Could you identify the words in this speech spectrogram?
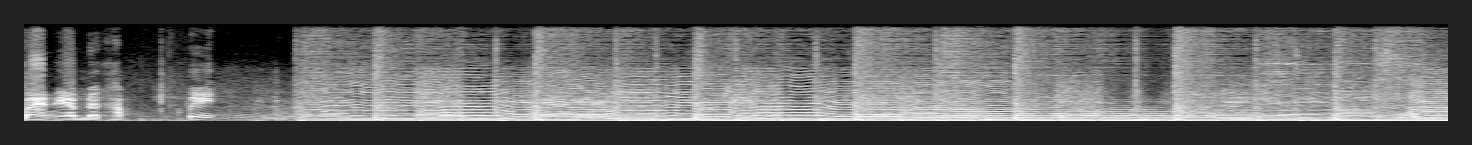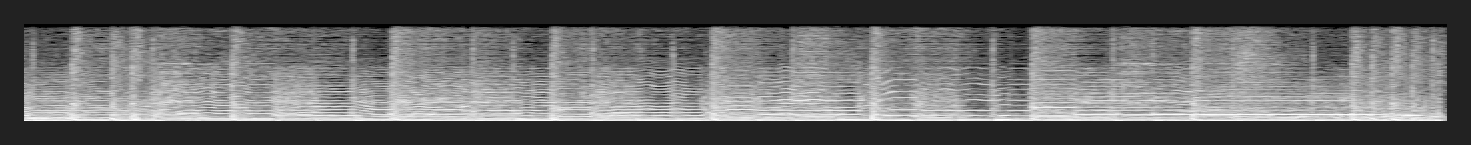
แปดแอมนะครับ เป๊ะ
